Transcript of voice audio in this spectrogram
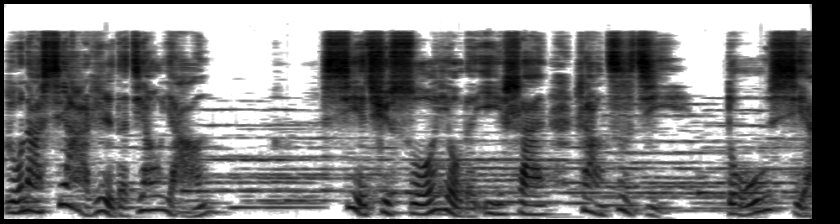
如那夏日的骄阳。卸去所有的衣衫，让自己独享。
